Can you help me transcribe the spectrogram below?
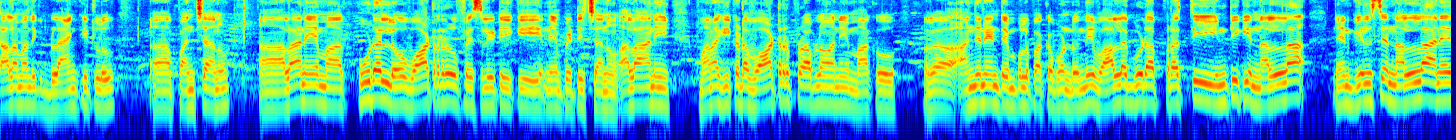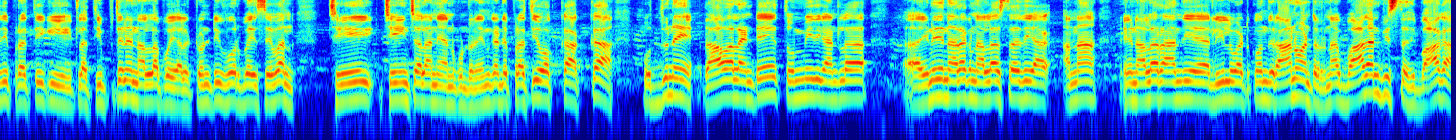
చాలామందికి బ్లాంకెట్లు పంచాను. అలానే మా కూడల్లో వాటర్ ఫెసిలిటీకి నేను పెట్టించాను అలా అని మనకి ఇక్కడ వాటర్ ప్రాబ్లం అని మాకు ఆంజనేయ టెంపుల్ పక్క ఉంది. వాళ్ళకు కూడా ప్రతి ఇంటికి నల్ల నేను గెలిస్తే నల్ల అనేది ప్రతికి ఇట్లా తిప్పితేనే నల్ల పోయాలి. ట్వంటీ ఫోర్ బై సెవెన్ చే చేయించాలని అనుకుంటున్నాను. ఎందుకంటే ప్రతి ఒక్క అక్క పొద్దునే రావాలంటే తొమ్మిది గంటల ఎనిమిదిన్నరకు నల్ల వస్తుంది అన్న నేను నల్ల రాంది నీళ్ళు పట్టుకుంది రాను అంటారు. నాకు బాధ అనిపిస్తుంది బాగా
